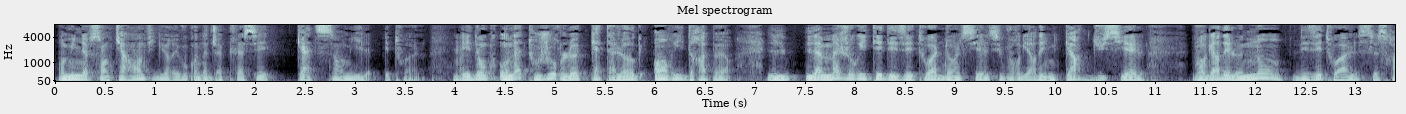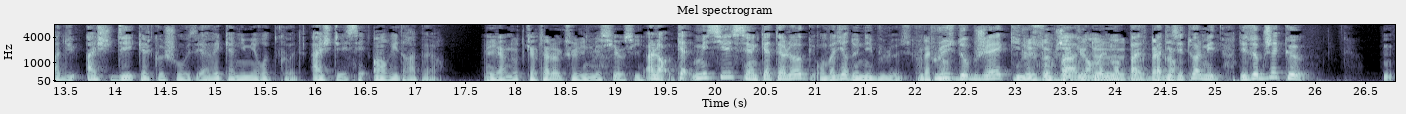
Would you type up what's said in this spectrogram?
En 1940, figurez-vous qu'on a déjà classé 400 000 étoiles. Et donc on a toujours le catalogue Henry Draper. La majorité des étoiles dans le ciel, si vous regardez une carte du ciel, vous regardez le nom des étoiles, ce sera du HD quelque chose et avec un numéro de code. HD, c'est Henry Draper. Mais il y a un autre catalogue, celui de Messier aussi. Alors, Messier, c'est un catalogue, on va dire, de nébuleuses. Plus d'objets qui ne sont pas normalement pas, pas, des étoiles, mais des objets que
